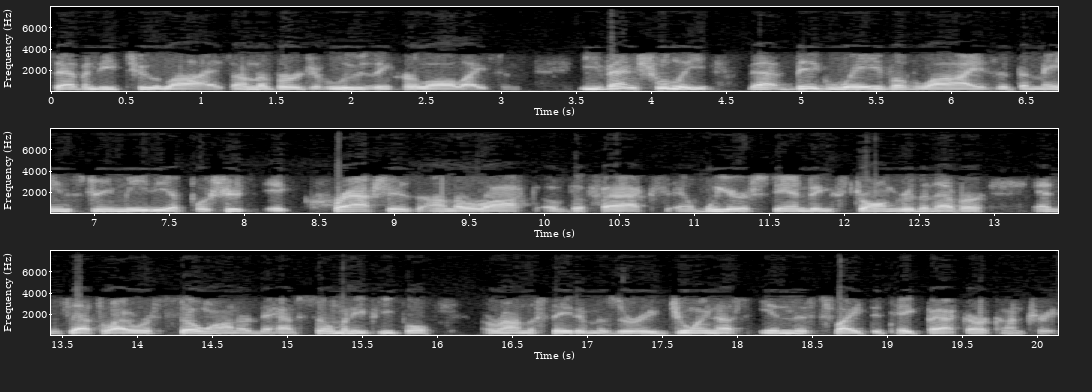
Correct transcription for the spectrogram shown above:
72 lies on the verge of losing her law license. Eventually, that big wave of lies that the mainstream media pushes, it crashes on the rock of the facts and we are standing stronger than ever. And that's why we're so honored to have so many people around the state of Missouri join us in this fight to take back our country.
